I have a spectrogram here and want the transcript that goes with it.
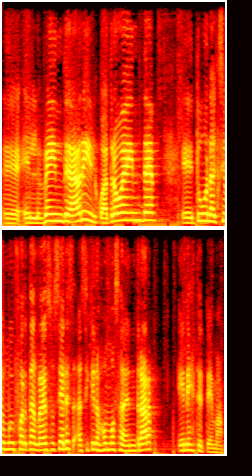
eh, el 20 de abril, 420, tuvo una acción muy fuerte en redes sociales, así que nos vamos a adentrar en este tema.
